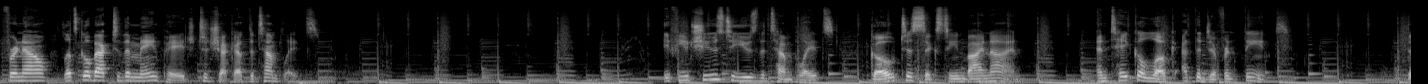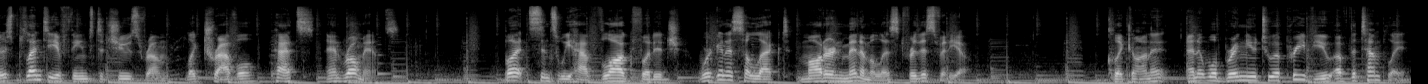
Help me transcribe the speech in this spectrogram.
For now, let's go back to the main page to check out the templates. If you choose to use the templates, go to 16 by 9 and take a look at the different themes. There's plenty of themes to choose from, like travel, pets, and romance. But since we have vlog footage, we're gonna select Modern Minimalist for this video. Click on it, and it will bring you to a preview of the template.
